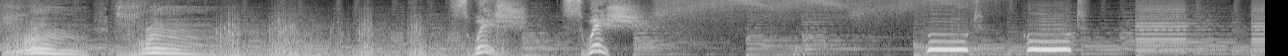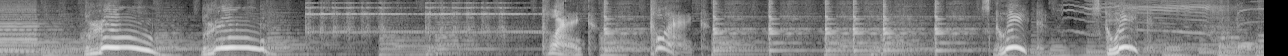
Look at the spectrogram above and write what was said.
Vroom, vroom. Swish, swish. Clank, clank. Squeak, squeak.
